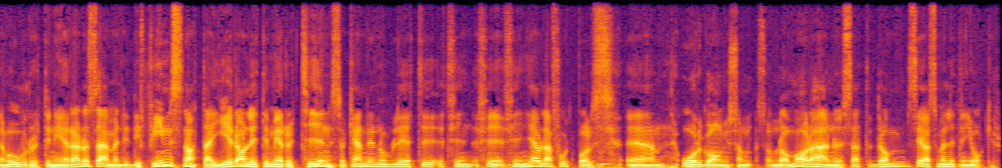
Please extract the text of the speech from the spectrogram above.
de är orutinerade och så här, men det, det, finns något där. Ge dem lite mer rutin så kan det nog bli ett, ett fin, fin, fin jävla fotbollsårgång eh, som, som de har här nu. Så att de ser jag som en liten joker.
